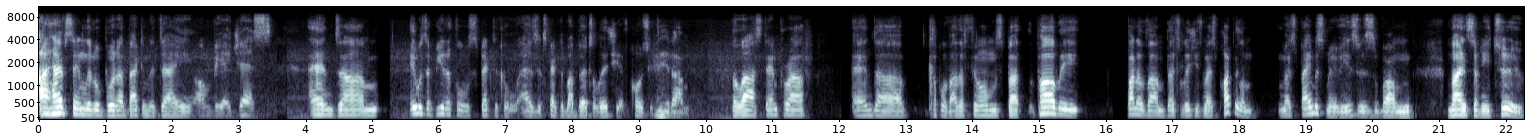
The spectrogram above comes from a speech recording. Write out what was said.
I have seen Little Buddha back in the day on VHS, and um, it was a beautiful spectacle, as expected by Bertolucci. Of course, he did um, The Last Emperor and uh, a couple of other films, but probably one of um, Bertolucci's most popular, most famous movies was um, 1972,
